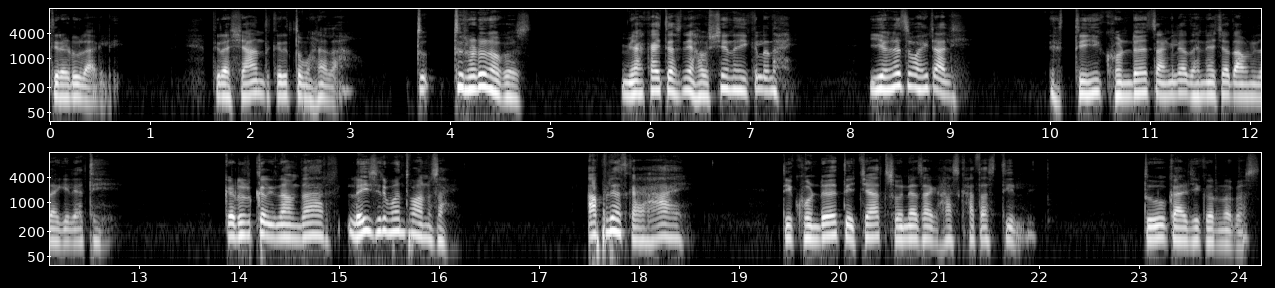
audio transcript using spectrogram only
ती रडू लागली. तिला शांत करीत तो म्हणाला तू तू रडू नकोस. म्या काय त्यासनी हौशेनं ऐकलं नाही. येळच वाईट आली. ती खोंड चांगल्या धान्याच्या दावणीला गेल्या ती. कडुरकल इनामदार लई श्रीमंत माणूस आहे. आपल्यात काय हाय? ती खोंड त्याच्यात सोन्याचा घास खात असतील. तू काळजी करू नकोस.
